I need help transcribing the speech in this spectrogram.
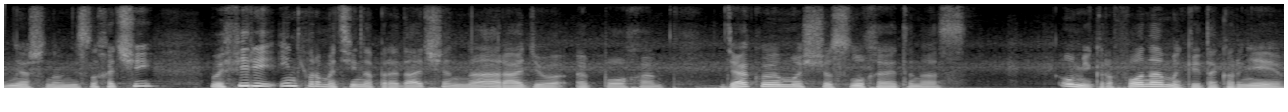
дня, шановні слухачі. В ефірі інформаційна передача на Радіо Епоха. Дякуємо, що слухаєте нас. У мікрофона Микита Корнієв.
